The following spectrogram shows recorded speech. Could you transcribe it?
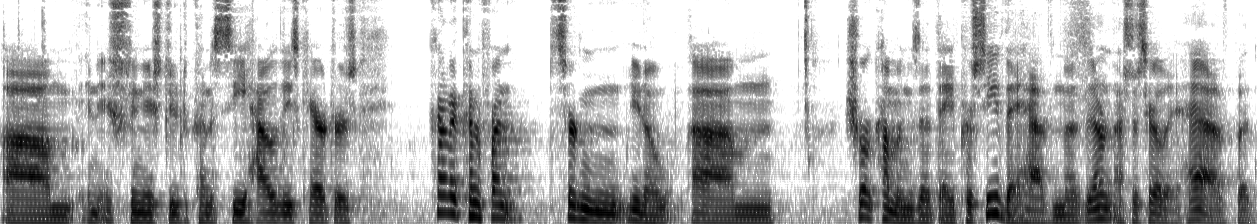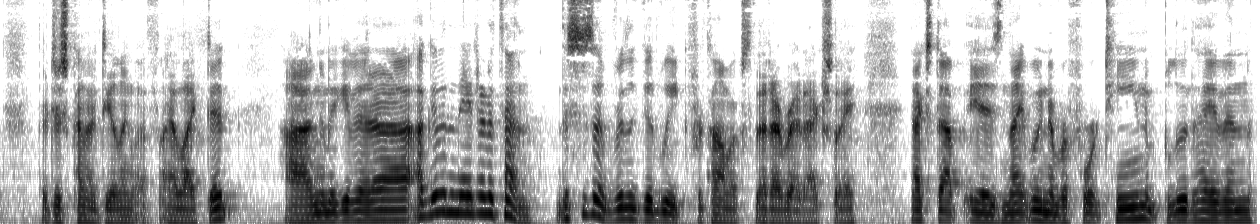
Um, an interesting issue to kind of see how these characters kind of confront certain, you know, um, shortcomings that they perceive they have, and they don't necessarily have, but they're just kind of dealing with. I liked it. I'm to give it. A, I'll give it an eight out of ten. This is a really good week for comics that I read. Actually, next up is Nightwing number fourteen, Blüdhaven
